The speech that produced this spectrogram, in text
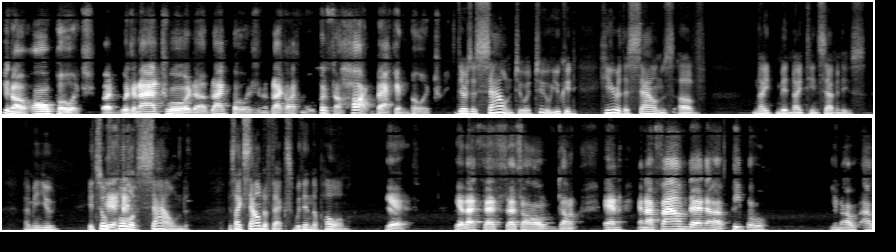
you know, all poets, but with an eye toward uh, black poets and the black art movement, puts the heart back in poetry. There's a sound to it too. You could hear the sounds of night, mid 1970s. I mean, you it's so Yeah. full of sound. It's like sound effects within the poem. Yes. Yeah, that's that's that's all done. And and I found that uh, people, you know, I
